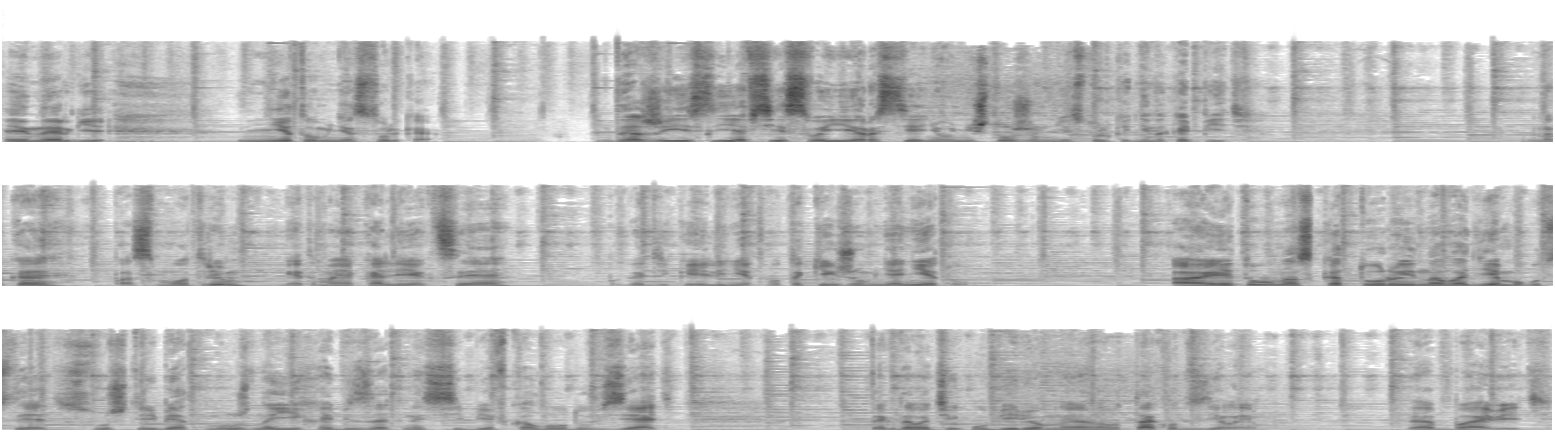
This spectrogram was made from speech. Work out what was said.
энергии. Нет у меня столько. Даже если я все свои растения уничтожу, мне столько не накопить. Ну-ка, посмотрим. Это моя коллекция. Погоди-ка, или нет? Вот таких же у меня нету. А это у нас, которые на воде могут стоять. Слушайте, ребят, нужно их обязательно себе в колоду взять. Так, давайте уберем, наверное, вот так вот сделаем. Добавить.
